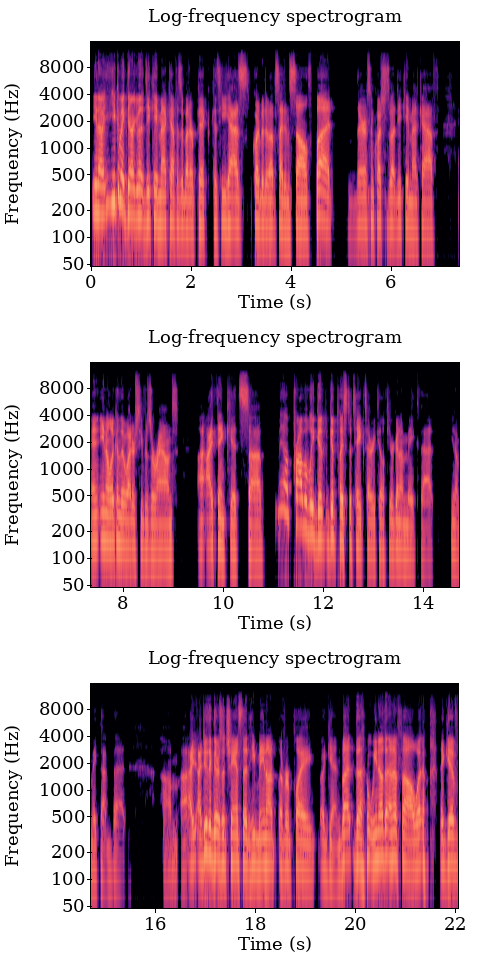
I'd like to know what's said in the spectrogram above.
you know, you can make the argument that DK Metcalf is a better pick because he has quite a bit of upside himself, but there are some questions about DK Metcalf. And, you know, looking at the wide receivers around, I, I think it's, uh, you know, probably good, good place to take Tyreek Hill if you're going to make that, you know, make that bet. Um, I, I, do think there's a chance that he may not ever play again, but the, we know the NFL what they give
